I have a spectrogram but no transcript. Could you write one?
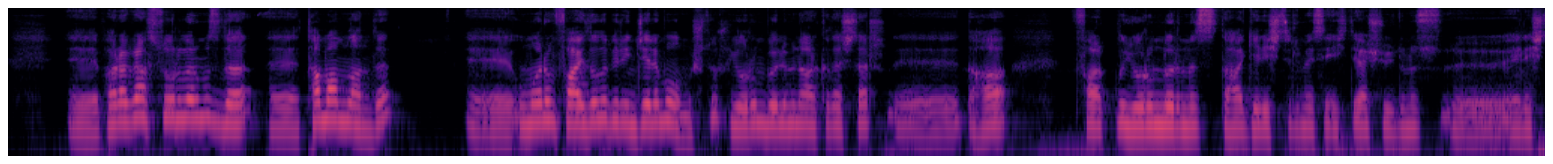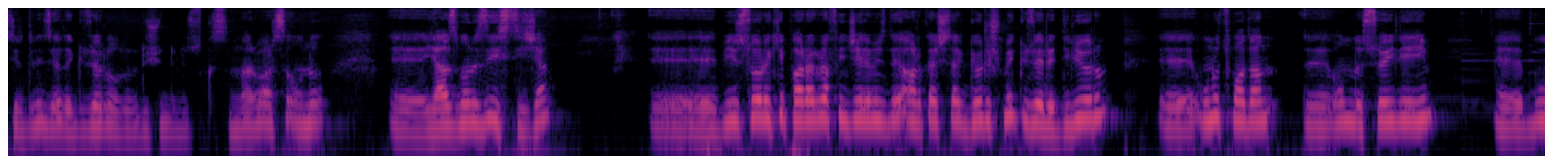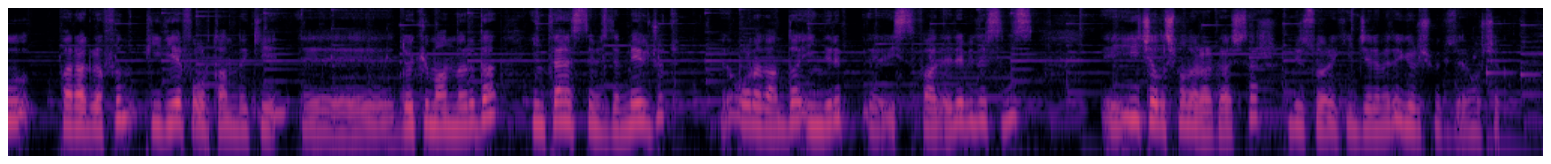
E, paragraf sorularımız da e, tamamlandı. E, umarım faydalı bir inceleme olmuştur. Yorum bölümünü arkadaşlar e, daha farklı yorumlarınız, daha geliştirilmesine ihtiyaç duyduğunuz, e, eleştirdiğiniz ya da güzel olduğunu düşündüğünüz kısımlar varsa onu e, yazmanızı isteyeceğim. Bir sonraki paragraf incelememizde arkadaşlar görüşmek üzere diliyorum. Unutmadan onu da söyleyeyim. Bu paragrafın PDF ortamdaki dokümanları da internet sitemizde mevcut. E, oradan da indirip e, istifade edebilirsiniz. E, iyi çalışmalar arkadaşlar. Bir sonraki incelemede görüşmek üzere. Hoşçakalın.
